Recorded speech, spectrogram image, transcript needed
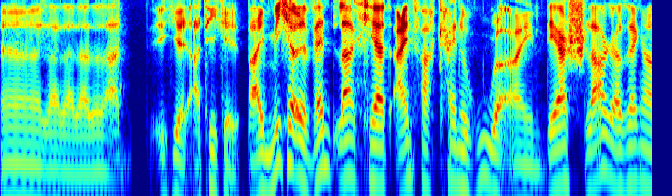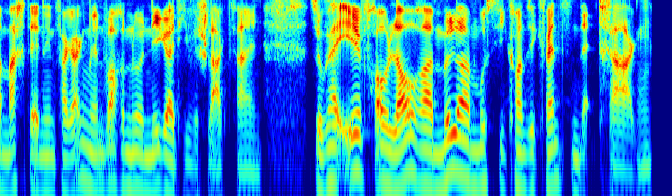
Äh, la, la, la, la. Hier, Artikel. Bei Michael Wendler kehrt einfach keine Ruhe ein. Der Schlagersänger machte in den vergangenen Wochen nur negative Schlagzeilen. Sogar Ehefrau Laura Müller muss die Konsequenzen tragen.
